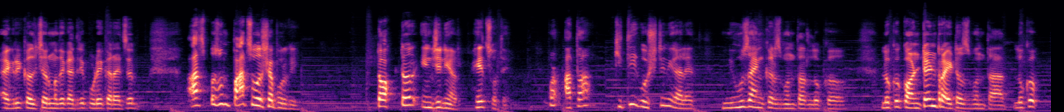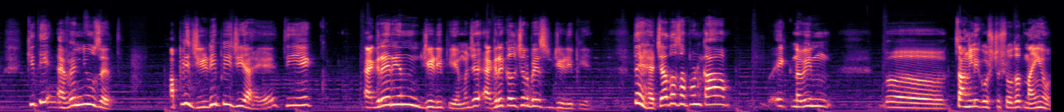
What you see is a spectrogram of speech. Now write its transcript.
ॲग्रिकल्चरमध्ये काहीतरी पुढे करायचं आजपासून पाच वर्षापूर्वी डॉक्टर इंजिनियर हेच होते. पण आता किती गोष्टी निघाल्यात. न्यूज अँकर्स बनतात लोक लोक कॉन्टेंट रायटर्स बनतात लोक किती ॲव्हेन्यूज आहेत. आपली जी डी पी जी आहे ती एक ॲग्रेरियन जी डी पी आहे म्हणजे agriculture based G D P आहे. तर ह्याच्यातच आपण का एक नवीन चांगली गोष्ट शोधत नाही होत?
